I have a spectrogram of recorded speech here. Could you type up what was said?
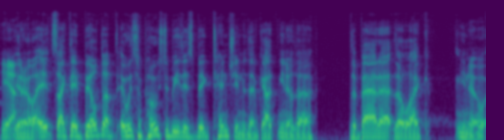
Yeah. You know, it's like they built up, it was supposed to be this big tension and they've got, you know, the, the bad at the like, you know,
